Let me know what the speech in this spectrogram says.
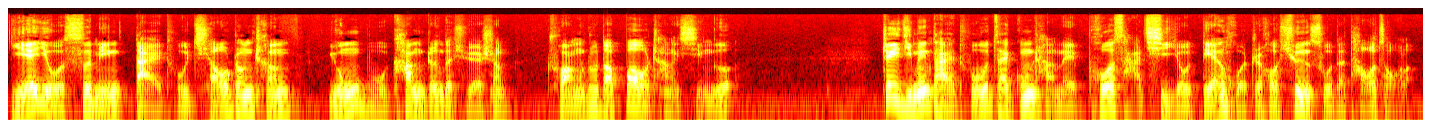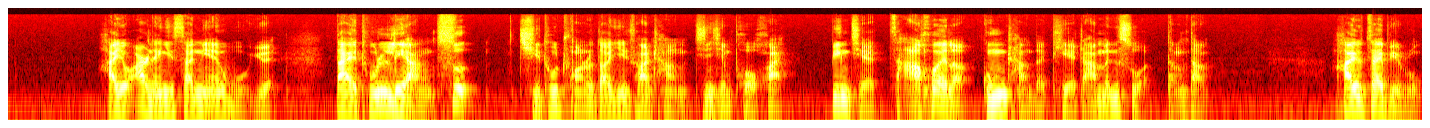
也有四名歹徒乔装成勇武抗争的学生，闯入到报厂行恶。这几名歹徒在工厂内泼洒汽油、点火之后，迅速的逃走了。还有二零一三年五月。歹徒两次企图闯入到印刷厂进行破坏，并且砸坏了工厂的铁闸门锁等等。还有再比如，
